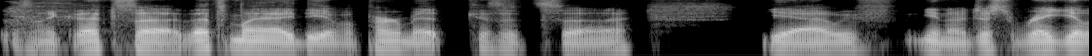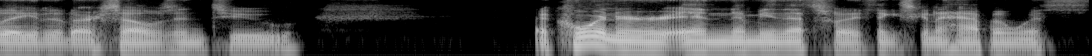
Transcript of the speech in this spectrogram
It's like that's uh that's my idea of a permit because it's uh yeah we've you know just regulated ourselves into a corner and i mean that's what i think is going to happen with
